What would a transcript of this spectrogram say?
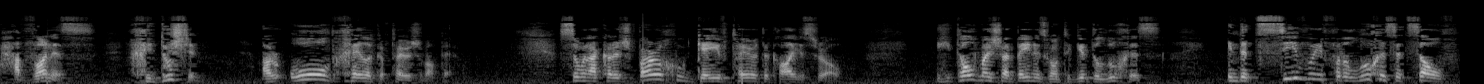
havanis, chidushim are all the chelik of Torah Peh. So when Hakadosh Baruch Hu gave Torah to Klal Yisrael, he told Moshe Rabbeinu is going to give the luchas. In the tzivui for the luchas itself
